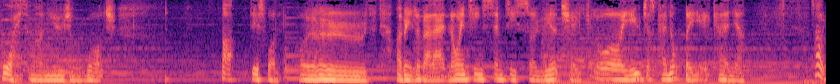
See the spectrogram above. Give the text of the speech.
quite an unusual watch. But this one, oh, I mean, look at that 1970s Soviet cheek. Oh, you just cannot beat it, can you? So,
